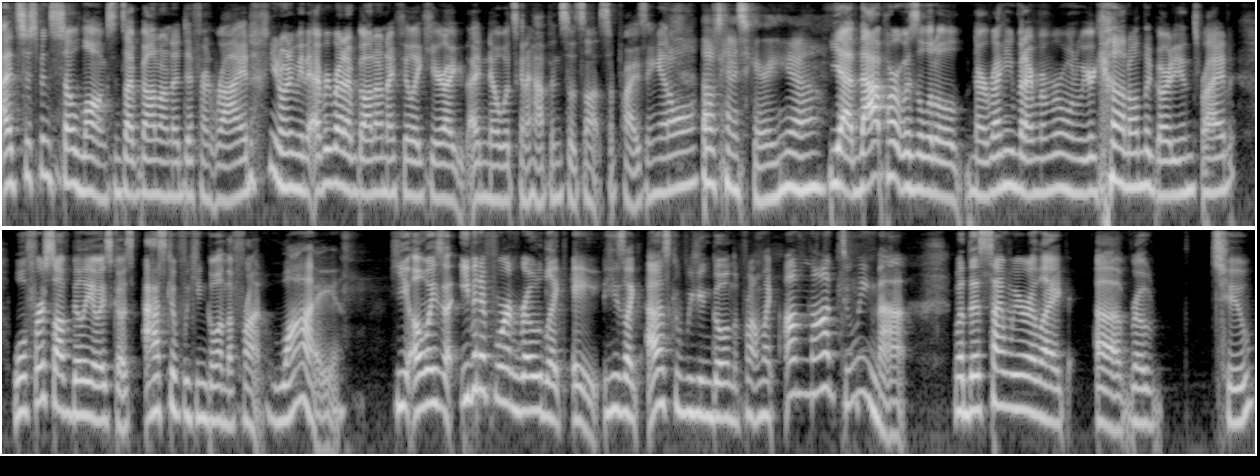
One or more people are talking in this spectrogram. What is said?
it's just been so long since I've gone on a different ride. You know what I mean? Every ride I've gone on, I feel like here I I know what's gonna happen, so it's not surprising at all. That was kind of scary. Yeah. Yeah, that part was a little nerve wracking, but I remember when we were got on the Guardians ride. Well, first off, Billy always goes, ask if we can go on the front. Why? He always, even if we're in road like eight, he's like, ask if we can go on the front. I'm like, I'm not doing that. But this time we were like, uh, road two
